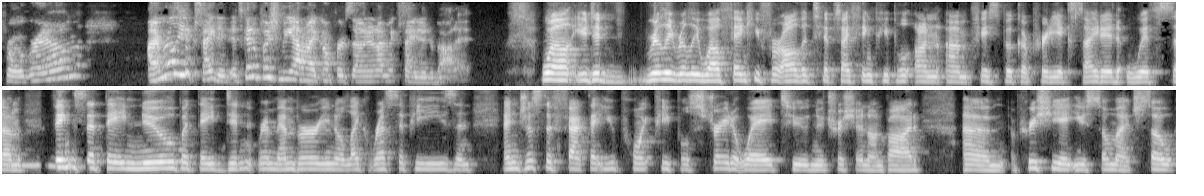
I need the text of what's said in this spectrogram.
program, I'm really excited. It's going to push me out of my comfort zone and I'm excited about it. Well, you did really, really well. Thank you for all the tips. I think people on um, Facebook are pretty excited with some mm-hmm. things that they knew but they didn't remember. You know, like recipes and and just the fact that you point people straight away to nutrition on BOD. Um, appreciate you so much. So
